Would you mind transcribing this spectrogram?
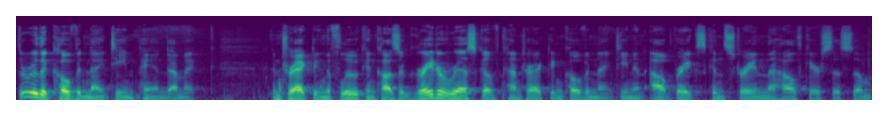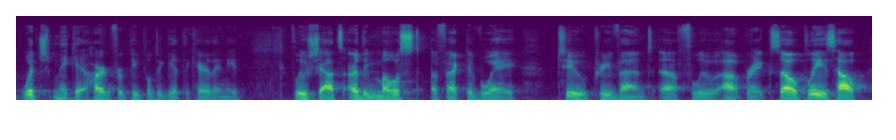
through the COVID 19 pandemic. Contracting the flu can cause a greater risk of contracting COVID 19, and outbreaks can strain the healthcare system, which make it hard for people to get the care they need. Flu shots are the most effective way to prevent a flu outbreak. So please help.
